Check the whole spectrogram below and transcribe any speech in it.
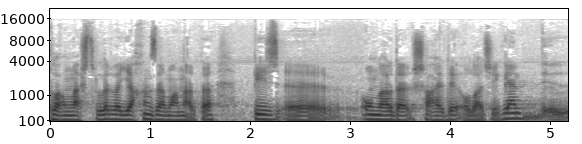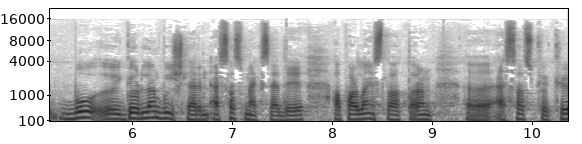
planlaşdırılır və yaxın zamanlarda biz e, onları da şahidi olacağıq. Yəni e, bu e, görülən bu işlərin əsas məqsədi, aparılan islahatların əsas kökü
